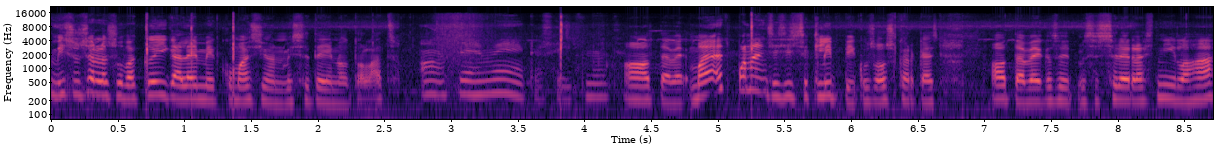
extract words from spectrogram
mis su selle suve kõige lemmikum asi on, mis sa teinud oled? ATV-ga sõitnud. ATV, ma panen siia sisse klipi, kus Oskar käis ATV-ga sõitmas, sest see oli reaalselt nii lahe.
